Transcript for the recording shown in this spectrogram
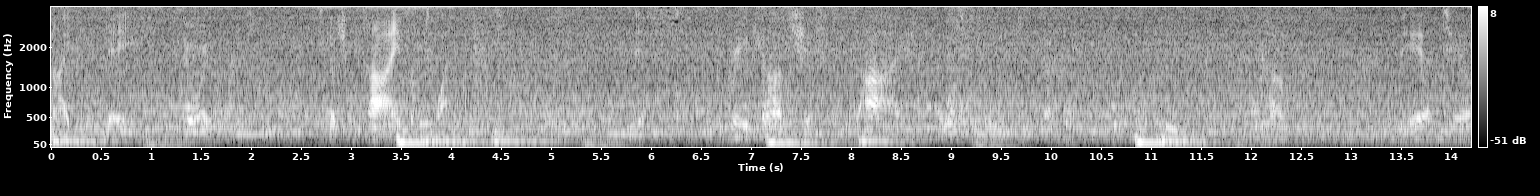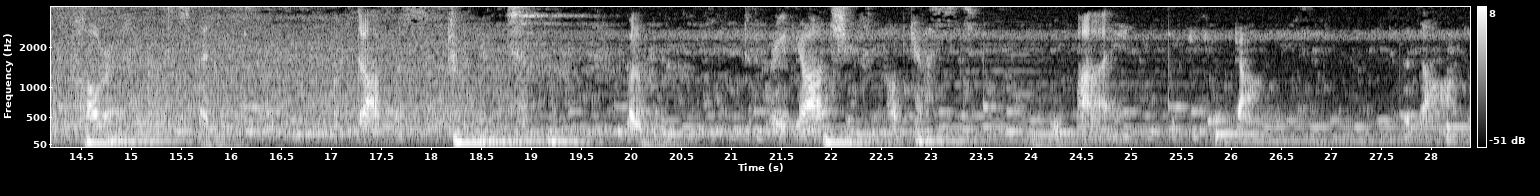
night and day during that special time of twilight. This is the graveyard shift that I, I was believed you come hear tales of horror and suspense, of darkness and tribute. Welcome to the Graveyard Shift podcast. I will be your guide to the dark.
